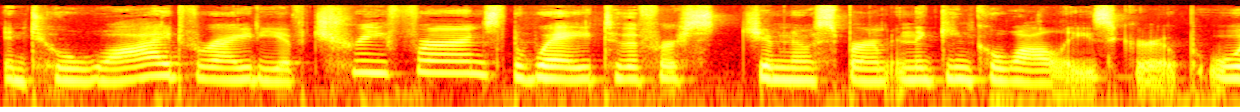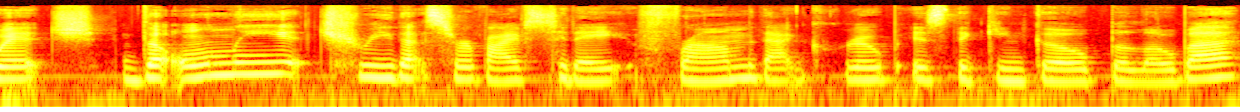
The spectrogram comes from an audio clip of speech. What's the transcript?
into a wide variety of tree ferns, the way to the first gymnosperm in the Ginkgoales group, which the only tree that survives today from that group is the Ginkgo biloba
